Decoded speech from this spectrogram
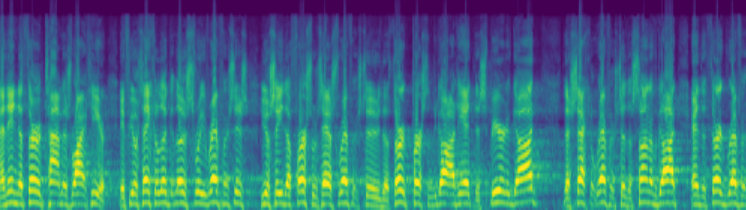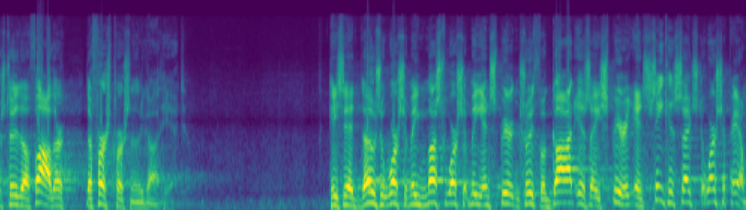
And then the third time is right here. If you'll take a look at those three references, you'll see the first one has reference to the third person of Godhead, the Spirit of God, the second reference to the Son of God, and the third reference to the Father, the first person of the Godhead. He said, Those who worship me must worship me in spirit and truth, for God is a spirit, and seek as such to worship him.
